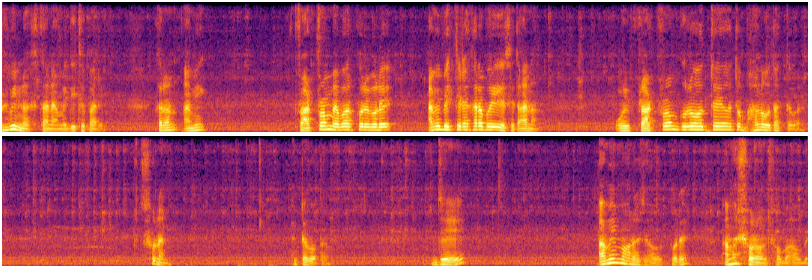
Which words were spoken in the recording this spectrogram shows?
বিভিন্ন স্থানে আমি দিতে পারি। কারণ আমি প্ল্যাটফর্ম ব্যবহার করে বলে আমি ব্যক্তিটা খারাপ হয়ে গেছে, তা না। ওই প্ল্যাটফর্মগুলোতে হয়তো ভালোও থাকতে পারে। শোনেন, একটা কথা। যে, আমি মারা যাওয়ার পরে আমার স্মরণ সভা হবে।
